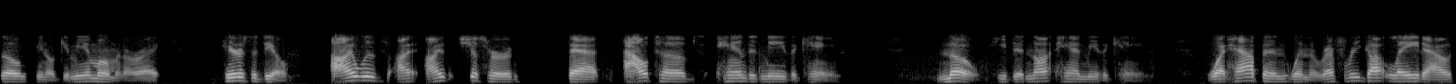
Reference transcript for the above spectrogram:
so you know, give me a moment. All right. Here's the deal. I was. I. I just heard that Al Tubbs handed me the cane. No, he did not hand me the cane. What happened when the referee got laid out?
